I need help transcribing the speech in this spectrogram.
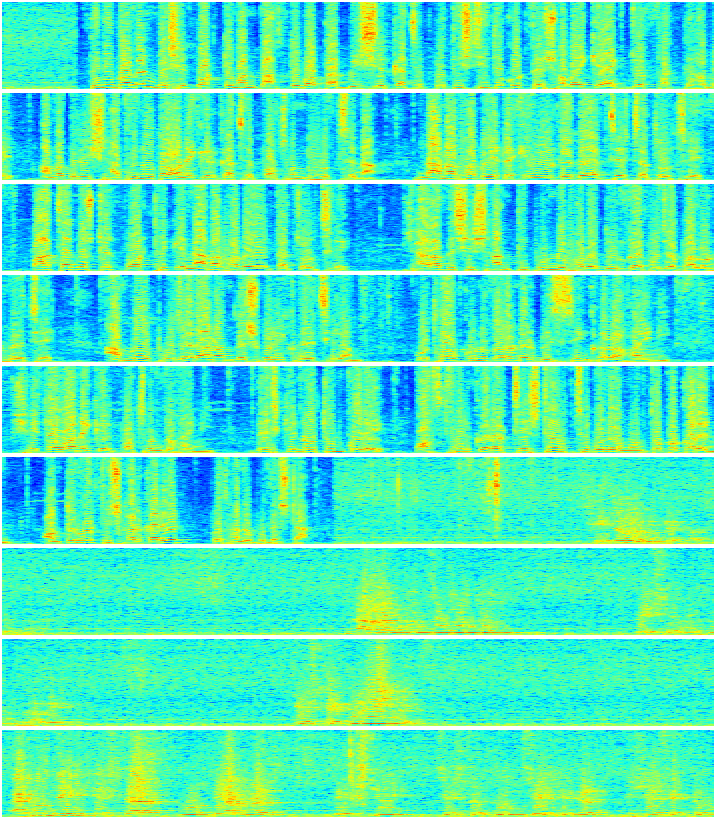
তিনি বলেন, দেশের বর্তমান বাস্তবতা বিশ্বের কাছে প্রতিষ্ঠিত করতে সবাইকে একজোট থাকতে হবে। আমাদের এই স্বাধীনতা অনেকের কাছে পছন্দ হচ্ছে না। নানাভাবে এটাকে উল্টে দেওয়ার চেষ্টা চলছে। পাঁচ আগস্টের পর থেকে নানাভাবে এটা চলছে। সারা দেশে শান্তিপূর্ণভাবে দুর্গাপূজা পালন হয়েছে। আমরাও পূজার আনন্দে শরিক হয়েছিলাম। কোথাও কোনো ধরনের বিশৃঙ্খলা হয়নি, সেটাও অনেকের পছন্দ হয়নি। দেশকে নতুন করে অস্থির করার চেষ্টা হচ্ছে বলেও মন্তব্য করেন অন্তর্বর্তী সরকারের প্রধান উপদেষ্টা। চেষ্টা করেই যাচ্ছে। এখন যে চেষ্টার মধ্যে আমরা দেখছি, চেষ্টা চলছে, সেটার বিশেষ একটা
